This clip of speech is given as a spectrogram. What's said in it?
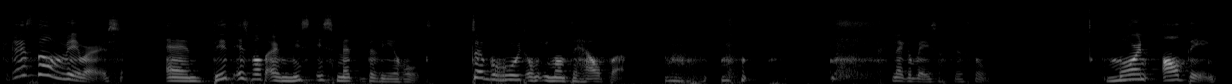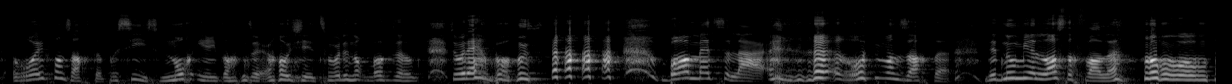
Christel Wimmers. En dit is wat er mis is met de wereld. Te beroerd om iemand te helpen. Lekker bezig, Christel. Morn Altink. Roy van Zachten. Precies. Nog irritanter. Oh shit, ze worden nog boos ook. Ze worden echt boos. Bram Metselaar. Roy van Zachten. Dit noem je lastigvallen. Oh, wow.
